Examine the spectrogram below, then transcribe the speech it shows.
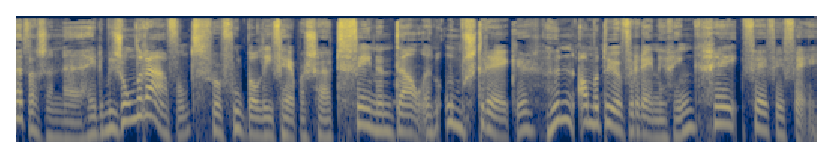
Het was een hele bijzondere avond voor voetballiefhebbers uit Veenendaal en omstreken. Hun amateurvereniging, GVVV,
